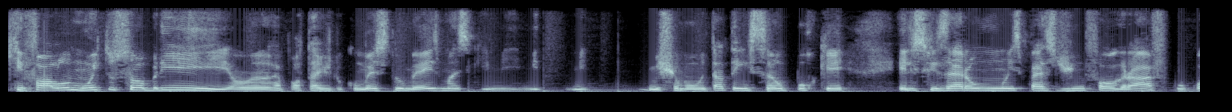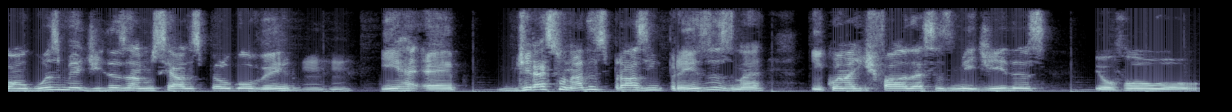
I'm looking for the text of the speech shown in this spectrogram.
que falou muito sobre uma reportagem do começo do mês, mas que me, me, me chamou muita atenção porque eles fizeram uma espécie de infográfico com algumas medidas anunciadas pelo governo uhum. e, é, direcionadas para as empresas, né? E quando a gente fala dessas medidas, eu vou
